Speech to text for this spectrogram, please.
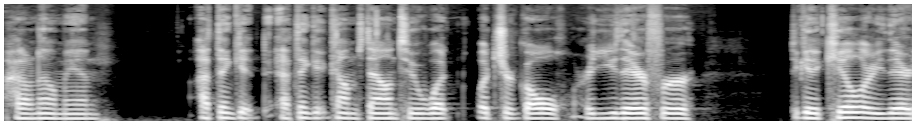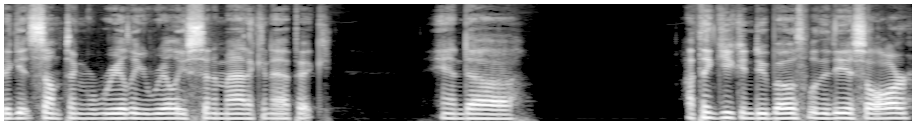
I don't know, man. I think it. I think it comes down to what what's your goal. Are you there for to get a kill? Or are you there to get something really, really cinematic and epic? And uh, I think you can do both with the DSLR,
